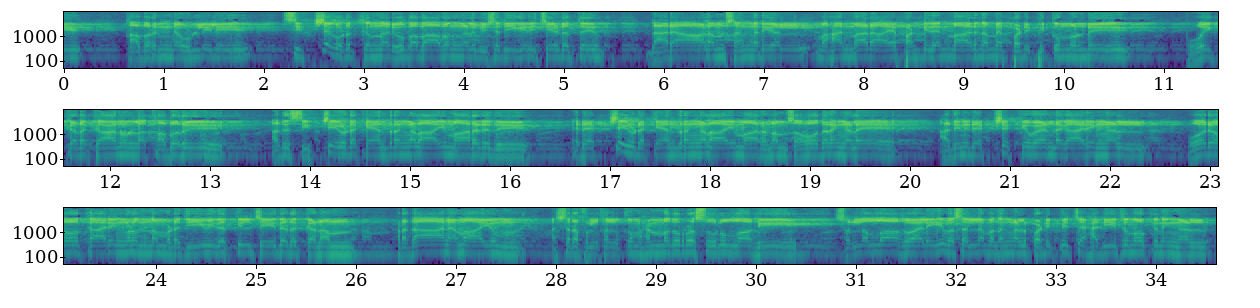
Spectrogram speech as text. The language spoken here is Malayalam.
ഖബറിന്റെ ഉള്ളിൽ ശിക്ഷ കൊടുക്കുന്ന രൂപഭാവങ്ങൾ വിശദീകരിച്ചെടുത്ത് ധാരാളം സംഗതികൾ മഹാന്മാരായ പണ്ഡിതന്മാർ നമ്മെ പഠിപ്പിക്കുന്നുണ്ട്. പോയി കിടക്കാനുള്ള ഖബറ് അത് ശിക്ഷയുടെ കേന്ദ്രങ്ങളായി മാറരുത്. രക്ഷയുടെ കേന്ദ്രങ്ങളായി മാറണം സഹോദരങ്ങളെ. അതിന് രക്ഷയ്ക്ക് വേണ്ട കാര്യങ്ങൾ ഓരോ കാര്യങ്ങളും നമ്മുടെ ജീവിതത്തിൽ ചെയ്തെടുക്കണം. പ്രധാനമായും അഷ്റഫുൽ ഖൽഖ് മുഹമ്മദുർ റസൂലുള്ളാഹി സ്വല്ലല്ലാഹു അലൈഹി വസല്ലമ നിങ്ങൾ പഠിപ്പിച്ച ഹദീസ് നോക്ക് നിങ്ങൾ.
